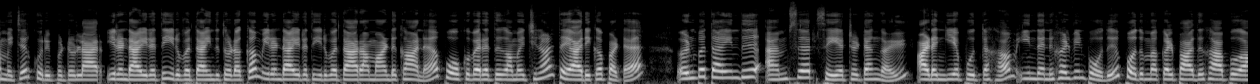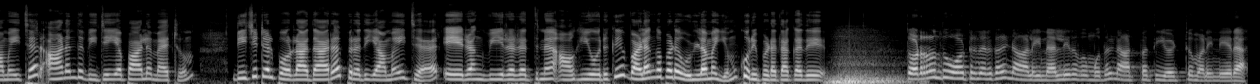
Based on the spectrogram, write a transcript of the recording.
அமைச்சர் குறிப்பிட்டுள்ளார். இரண்டாயிரத்தி இருபத்தைந்து தொடக்கம் இரண்டாயிரத்தி இருபத்தாறாம் ஆண்டுக்கான போக்குவரத்து அமைச்சினால் தயாரிக்கப்பட்ட எண்பத்தைந்து அம்சர் செயற்றிட்டங்கள் அடங்கிய புத்தகம் இந்த நிகழ்வின் போது பொதுமக்கள் பாதுகாப்பு அமைச்சர் ஆனந்த விஜயபால மற்றும் டிஜிட்டல் பொருளாதார பிரதி அமைச்சர் ஏரங் வீரரத்ன ஆகியோருக்கு வழங்கப்பட உள்ளமையும் குறிப்பிடத்தக்கது. தொடர்ந்து ஓட்டுநர்கள் நாளை நள்ளிரவு முதல் நாற்பத்தி எட்டு மணி நேர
